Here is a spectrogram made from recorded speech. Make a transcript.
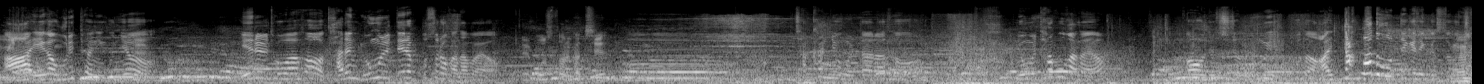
이- 아, 얘가 우리 편이군요. 얘를 도와서 다른 용을 때려 부수러 가나 봐요. 네, 몬스터를 같이. 착한 용을 따라서 용을 타고 가나요? 아 근데 진짜 너무 예쁘다. 아니 딱 봐도 못되게 생겼어, 그쵸?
